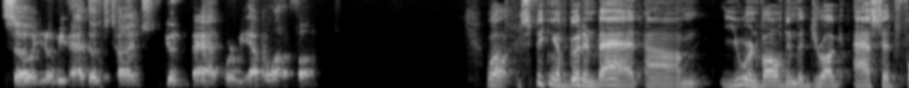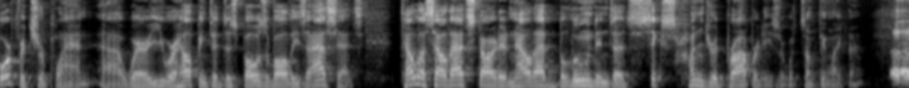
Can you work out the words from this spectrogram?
So, you know, we've had those times, good and bad, where we have a lot of fun. Well, speaking of good and bad, um, you were involved in the drug asset forfeiture plan, uh, where you were helping to dispose of all these assets. Tell us how that started and how that ballooned into 600 properties or something like that. Uh,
